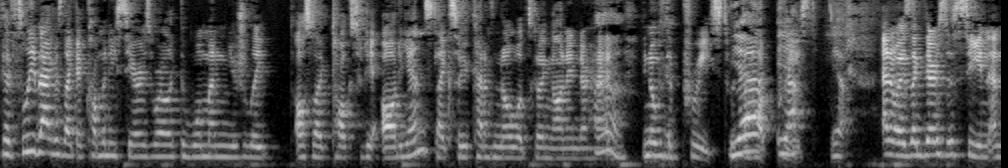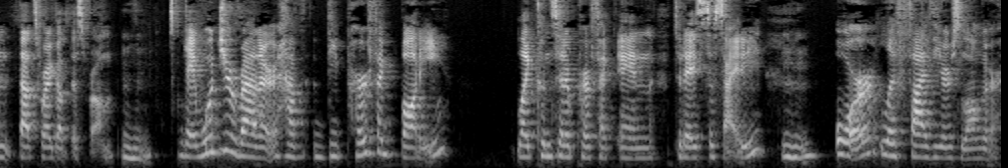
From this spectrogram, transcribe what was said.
Okay, Fleabag is like a comedy series where like the woman usually also like talks to the audience, like so you kind of know what's going on in their head. Ah, you know, with okay. the priest, with Yeah, the hot priest. yeah. Anyways, like there's this scene, and that's where I got this from. Mhm. Okay, would you rather have the perfect body, like considered perfect in today's society, hmm or live five years longer?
